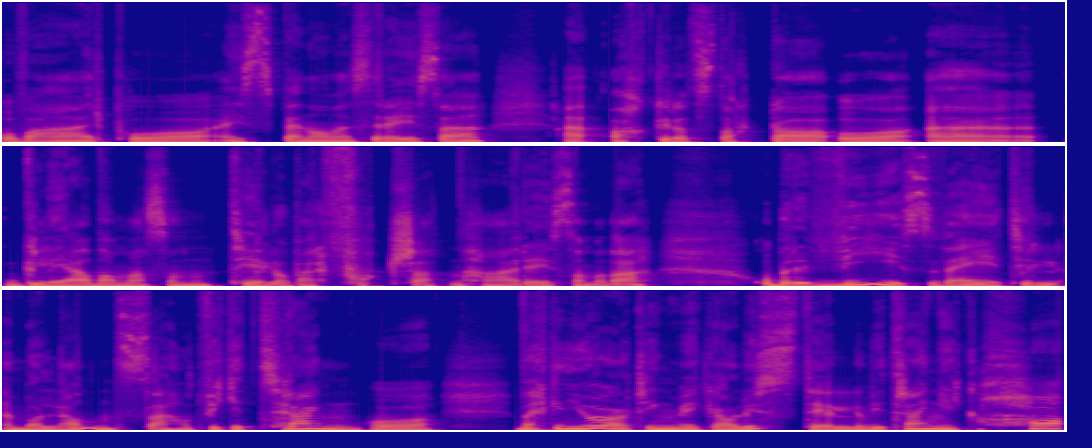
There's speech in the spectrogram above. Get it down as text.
å, være på ei spennende reise. Jeg har akkurat starta, og jeg gleder meg sånn til å bare fortsette denne reisa med deg. Og bare vise vei til en balanse. At vi ikke trenger å verken gjøre ting vi ikke har lyst til. Vi trenger ikke ha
